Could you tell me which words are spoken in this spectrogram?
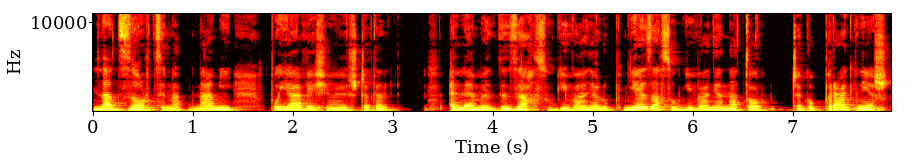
nadzorcy nad nami pojawia się jeszcze ten element zasługiwania lub niezasługiwania na to, czego pragniesz.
